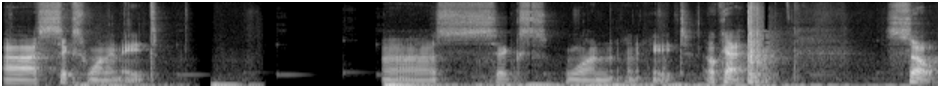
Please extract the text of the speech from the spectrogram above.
Uh, six, one, and eight. Uh, six, one, and eight. Okay. So,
